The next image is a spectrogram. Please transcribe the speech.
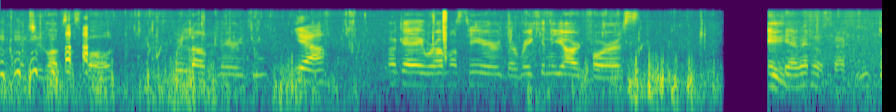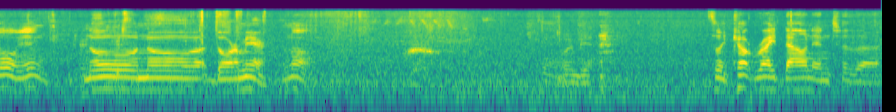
and she loves us both. We love Mary too. Yeah. Okay, we're almost here. They're raking the yard for us. Sí, a ver los cajos. Todo bien. No, no dormir. No. Muy bien. So it cut right down into the,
